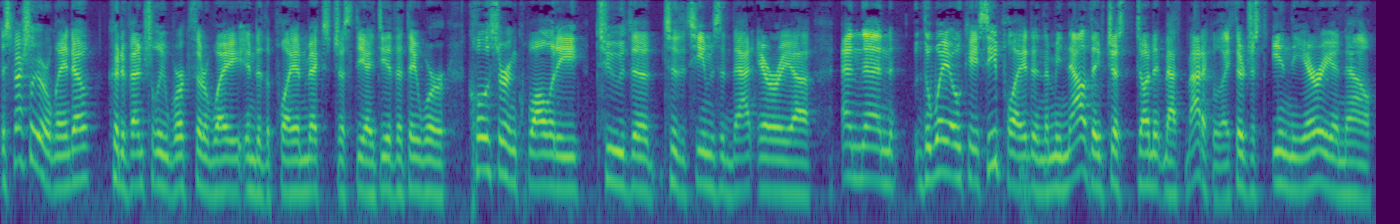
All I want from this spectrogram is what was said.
especially Orlando could eventually work their way into the play and mix. Just the idea that they were closer in quality to the to the teams in that area, and then the way OKC played, and I mean now they've just done it mathematically. Like they're just in the area now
